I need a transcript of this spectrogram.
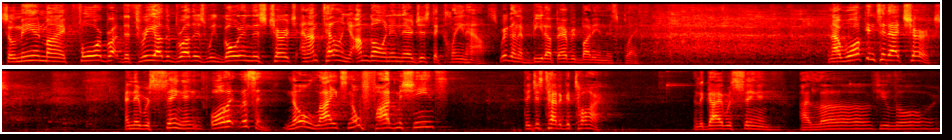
So me and my four, bro- the three other brothers, we go in this church, and I'm telling you, I'm going in there just to clean house. We're going to beat up everybody in this place. and I walk into that church, and they were singing. All listen, no lights, no fog machines. They just had a guitar, and the guy was singing, "I love you, Lord,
